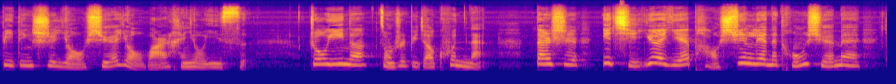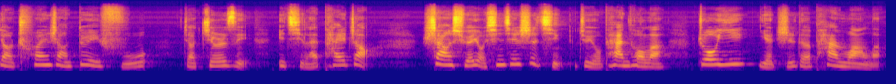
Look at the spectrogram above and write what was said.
必定是有学有玩，很有意思。周一呢，总是比较困难，但是一起越野跑训练的同学们要穿上队服，叫 jersey，一起来拍照。 上学有新鲜事情，就有盼头了。周一也值得盼望了。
